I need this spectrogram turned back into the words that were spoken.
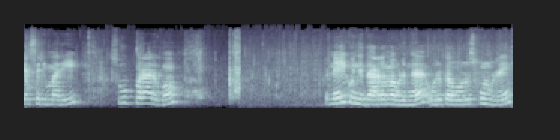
கேசரி மாதிரி சூப்பராக இருக்கும். நெய் கொஞ்சம் தாராளமாக விடுங்க. ஒரு க ஒரு ஸ்பூன் விடுறேன்.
